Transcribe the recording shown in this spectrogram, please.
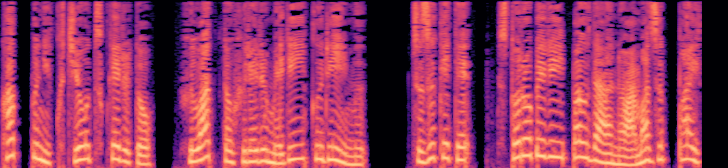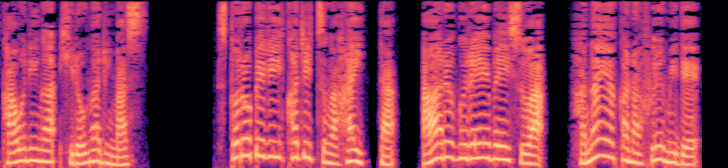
カップに口をつけると、ふわっと触れるメリークリーム。続けて、ストロベリーパウダーの甘酸っぱい香りが広がります。ストロベリー果実が入ったアールグレーベースは華やかな風味で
